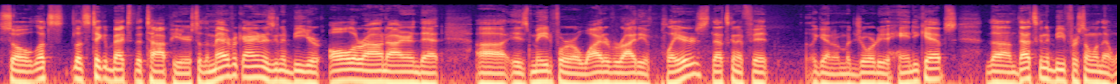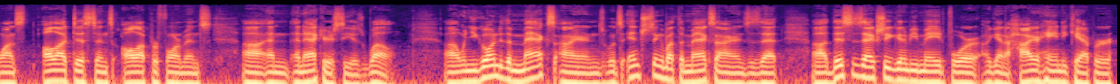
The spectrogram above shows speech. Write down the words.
So let's let's take it back to the top here. So the Mavrik iron is going to be your all-around iron that uh, is made for a wider variety of players. That's going to fit again a majority of handicaps. That's going to be for someone that wants all out distance, all out performance, uh, and, and accuracy as well. Uh, when you go into the max irons, what's interesting about the max irons is that uh, this is actually going to be made for again a higher handicapper,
